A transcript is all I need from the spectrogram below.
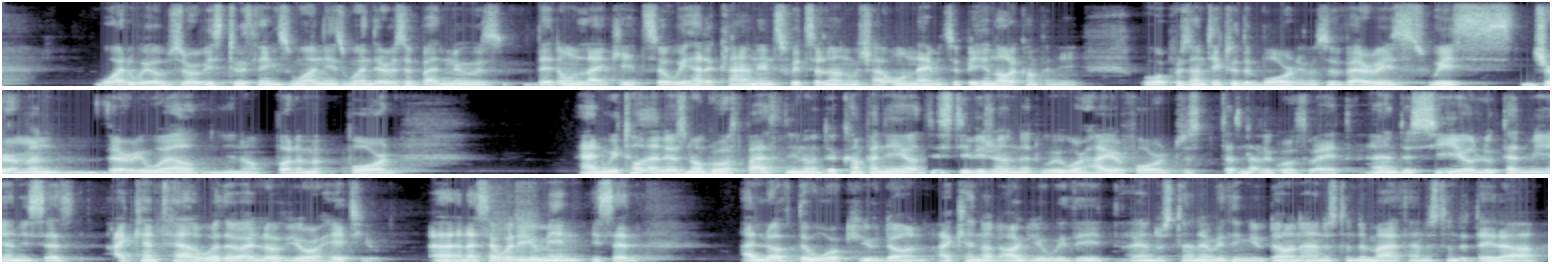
what we observe is two things. One is when there is a bad news, they don't like it. So we had a client in Switzerland, which I won't name. It's a billion dollar company who were presenting to the board. It was a very Swiss, German, very well, you know, bottom up board and we told them there's no growth path. You know, the company or this division that we were hired for just doesn't have a growth rate. And the CEO looked at me and he says, I can't tell whether I love you or hate you. And I said, What do you mean? He said, I love the work you've done. I cannot argue with it. I understand everything you've done. I understand the math. I understand the data.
